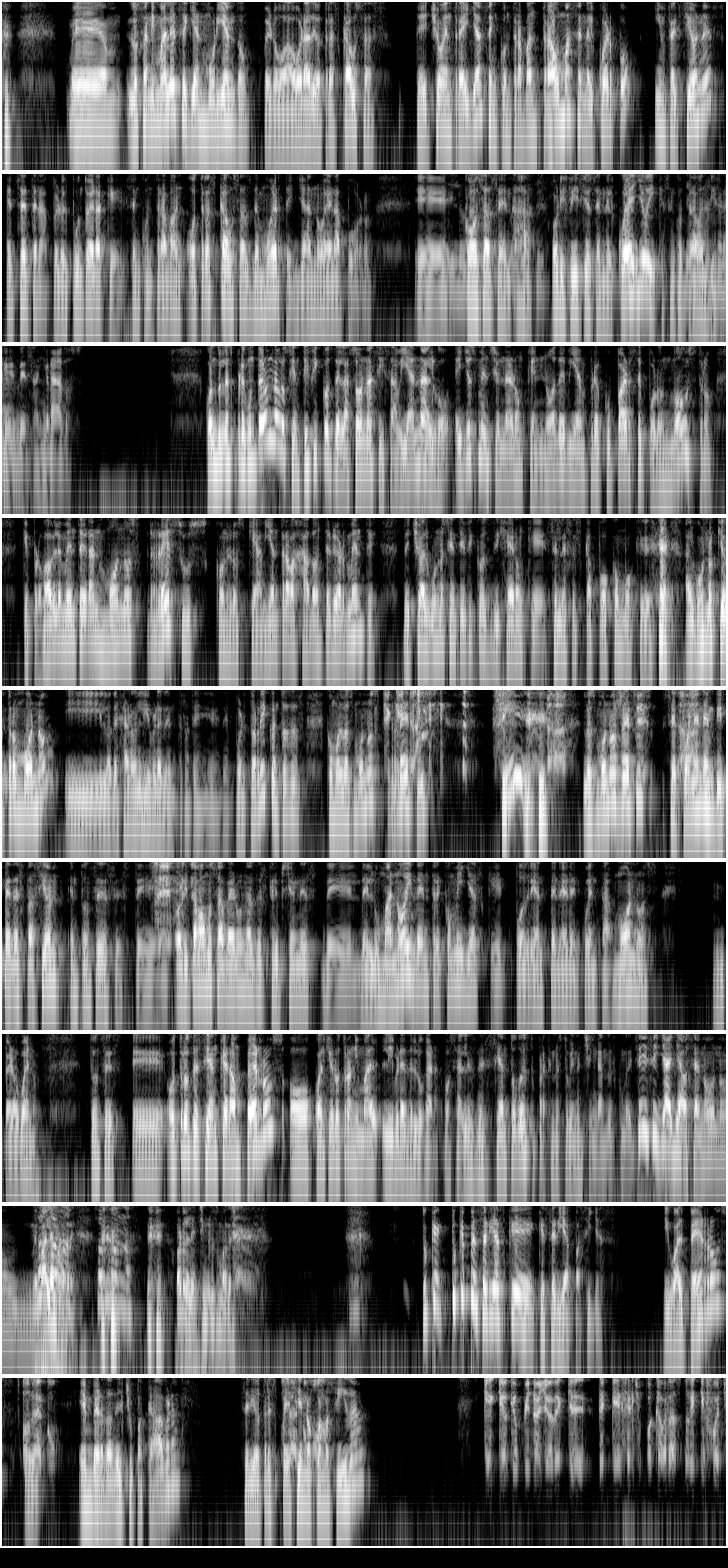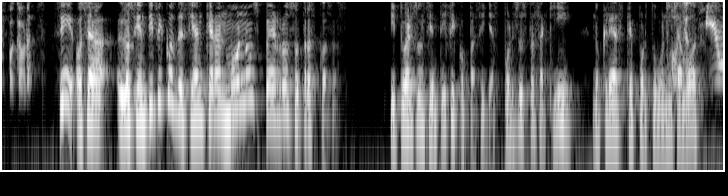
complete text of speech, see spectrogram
Em, los animales seguían muriendo, pero ahora de otras causas. De hecho, entre ellas se encontraban traumas en el cuerpo, infecciones, etc. Pero el punto era que se encontraban otras causas de muerte, ya no era por eh, cosas en orificios en el cuello y que se encontraban disque desangrados. Cuando les preguntaron a los científicos de la zona si sabían algo, ellos mencionaron que no debían preocuparse por un monstruo, que probablemente eran monos resus con los que habían trabajado anteriormente. De hecho, algunos científicos dijeron que se les escapó como que alguno que otro mono y lo dejaron libre dentro de, Puerto Rico. Entonces, como los monos resus... Sí, los monos resus se ponen en bipedestación, entonces, este, ahorita vamos a ver unas descripciones del humanoide, entre comillas, que podrían tener en cuenta monos, pero bueno, Entonces, eh, otros decían que eran perros o cualquier otro animal libre del lugar. O sea, les decían todo esto para que no estuvieran chingando. Es como, de, sí, sí, ya, ya, o sea, no, no, me vale madre. Son monos. Órale, chingue su madre. ¿Tú qué, ¿Tú qué pensarías que, que sería, Pasillas? ¿Igual perros? O, sea, como... ¿En verdad el chupacabras? ¿Sería otra especie no conocida? ¿Qué, ¿Qué, opino yo de que de qué es el chupacabras o de qué fue el chupacabras? Sí, o sea, los científicos decían que eran monos, perros, otras cosas. Y tú eres un científico, Pasillas, por eso estás aquí. No creas que por tu bonita oh, Dios voz. Mío.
